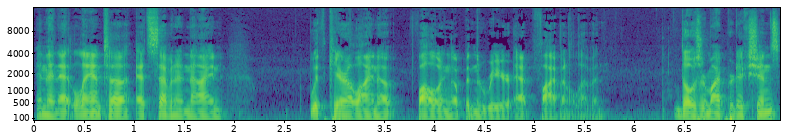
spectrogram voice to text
and then Atlanta at 7 and 9 with Carolina following up in the rear at 5 and 11. Those are my predictions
